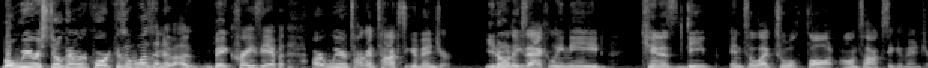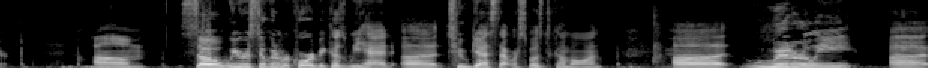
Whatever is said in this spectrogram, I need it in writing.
but we were still going to record because it wasn't a, a big crazy episode. We were talking Toxic Avenger. You don't exactly need Kenneth's deep intellectual thought on Toxic Avenger. Um, so we were still going to record because we had uh, two guests that were supposed to come on. Uh, literally, uh,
